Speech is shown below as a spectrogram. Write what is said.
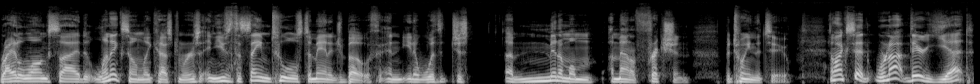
right alongside linux only customers and use the same tools to manage both. And you know with just a minimum amount of friction between the two and like i said we're not there yet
